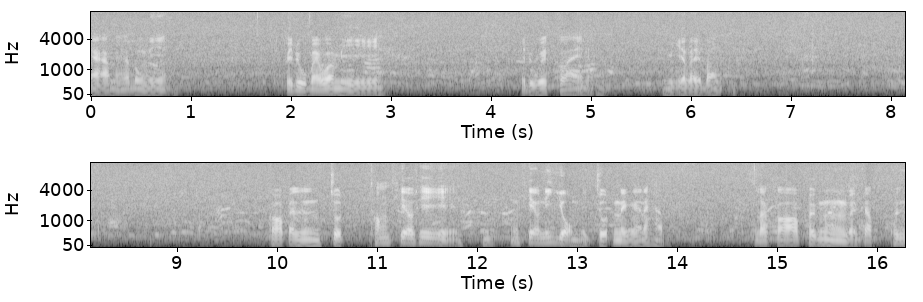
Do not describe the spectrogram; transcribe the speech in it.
งามนะครับตรงนี้ ไปดูไหมว่ามี ไปดูใกล้ๆนะครับ มีอะไรบ้าง ก็เป็นจุดท่องเที่ยวที่ท่องเที่ยวนิยมอีกจุดหนึ่งนะครับ แล้วก็เพิ่งเหมือนกับเพิ่ง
